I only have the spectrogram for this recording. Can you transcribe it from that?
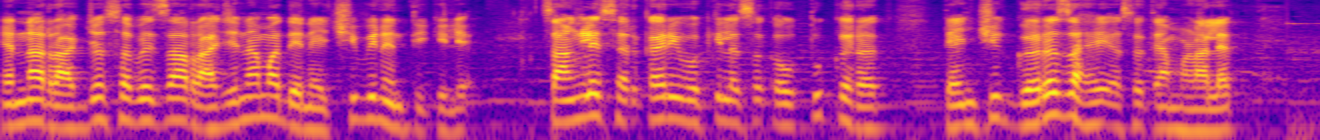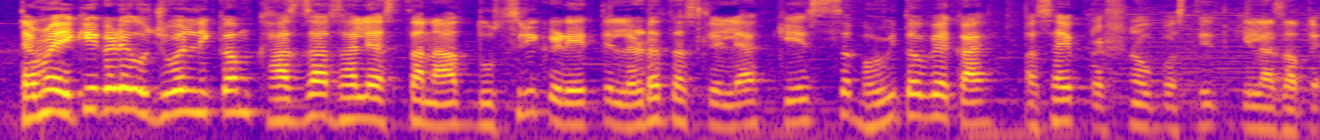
यांना राज्यसभेचा राजीनामा देण्याची विनंती केली आहे. चांगले सरकारी वकील असं कौतुक करत त्यांची गरज आहे असं त्या म्हणाल्यात. त्यामुळे एकीकडे उज्ज्वल निकम खासदार झाले असताना दुसरीकडे ते लढत असलेल्या केसचं भवितव्य काय असाही प्रश्न उपस्थित केला जातोय.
